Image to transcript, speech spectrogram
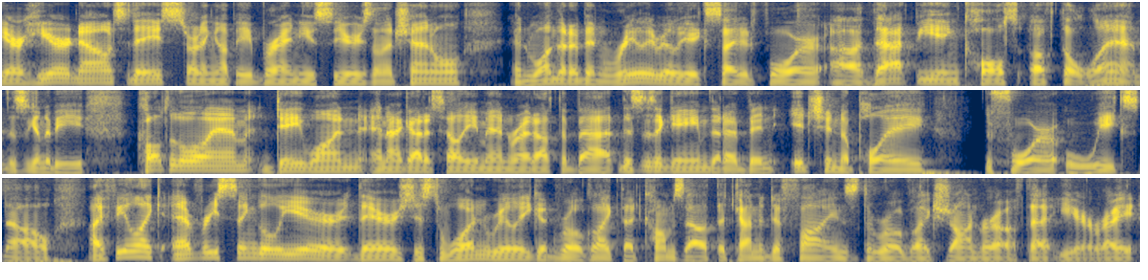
we are here now today starting up a brand new series on the channel and one that I've been really, really excited for, uh, that being Cult of the Lamb. This is going to be Cult of the Lamb day one, and I got to tell you, man, right off the bat, this is a game that I've been itching to play for weeks now. I feel like every single year there's just one really good roguelike that comes out that kind of defines the roguelike genre of that year, right?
